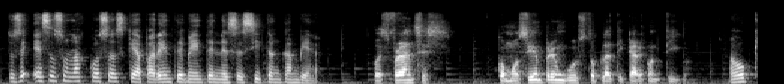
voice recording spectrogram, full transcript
Entonces, esas son las cosas que aparentemente necesitan cambiar. Pues Francis, como siempre, un gusto platicar contigo. Ok,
